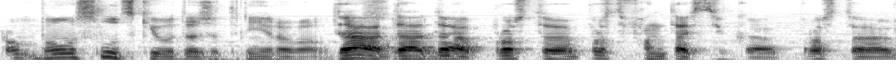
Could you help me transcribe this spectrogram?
его по-моему, Слуцкий его даже тренировал. Да, да, да, просто, просто фантастика. Просто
